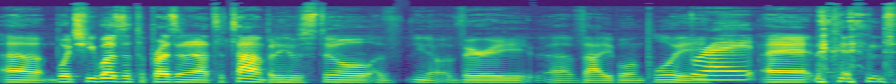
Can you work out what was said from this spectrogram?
uh, which he wasn't the president at the time, but he was still, a, you know, a very uh, valuable employee, right and, and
